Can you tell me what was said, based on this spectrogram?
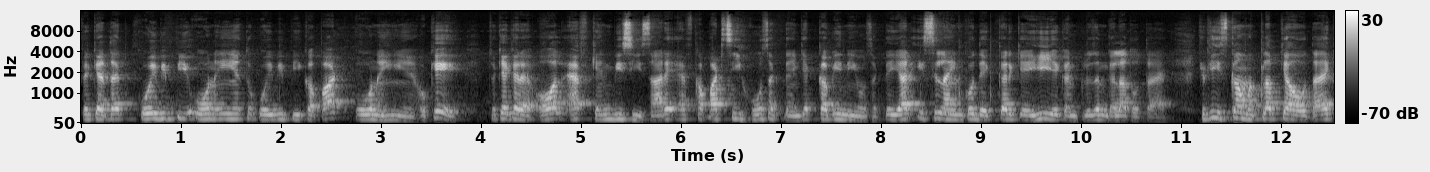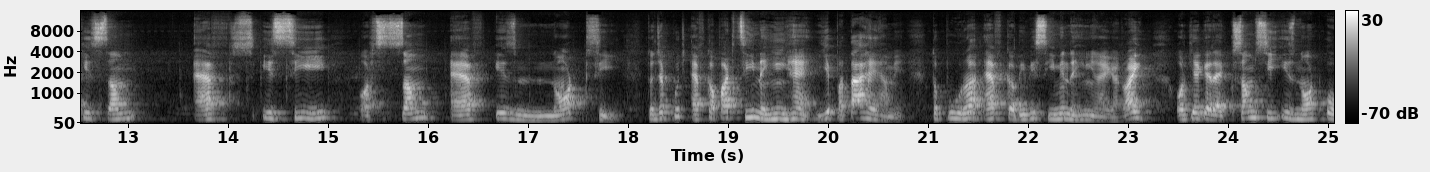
फिर कहता है कोई भी पी ओ नहीं है तो कोई भी पी का पार्ट ओ नहीं है ओके तो क्या है all F can be C सारे एफ़ का पार्ट सी हो सकते हैं क्या? कभी नहीं हो सकते। यार, इस लाइन को देख करके ही ये कंक्लूजन गलत होता है। क्योंकि इसका मतलब क्या होता है कि सम एफ़ इज़ सी और some F is not C तो जब कुछ एफ़ का पार्ट सी नहीं है, ये पता है हमें। तो पूरा एफ़ कभी भी सी में नहीं आएगा राइट और क्या कह रहा है? सम सी इज़ नॉट ओ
